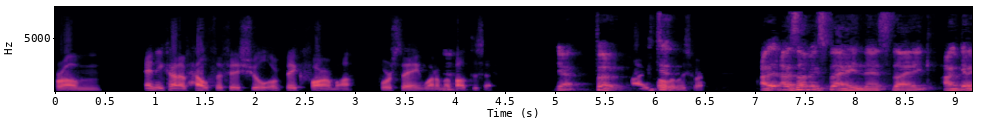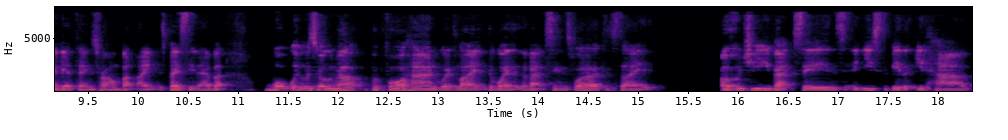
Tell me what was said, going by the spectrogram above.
from any kind of health official or big pharma for saying what I'm Yeah. about to say. yeah, but I solemnly swear. I- as I'm explaining this, like I'm gonna get things wrong, but like it's basically there. But what we were talking about beforehand with like the way that the vaccines work is like OG vaccines. It used to be that you'd have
